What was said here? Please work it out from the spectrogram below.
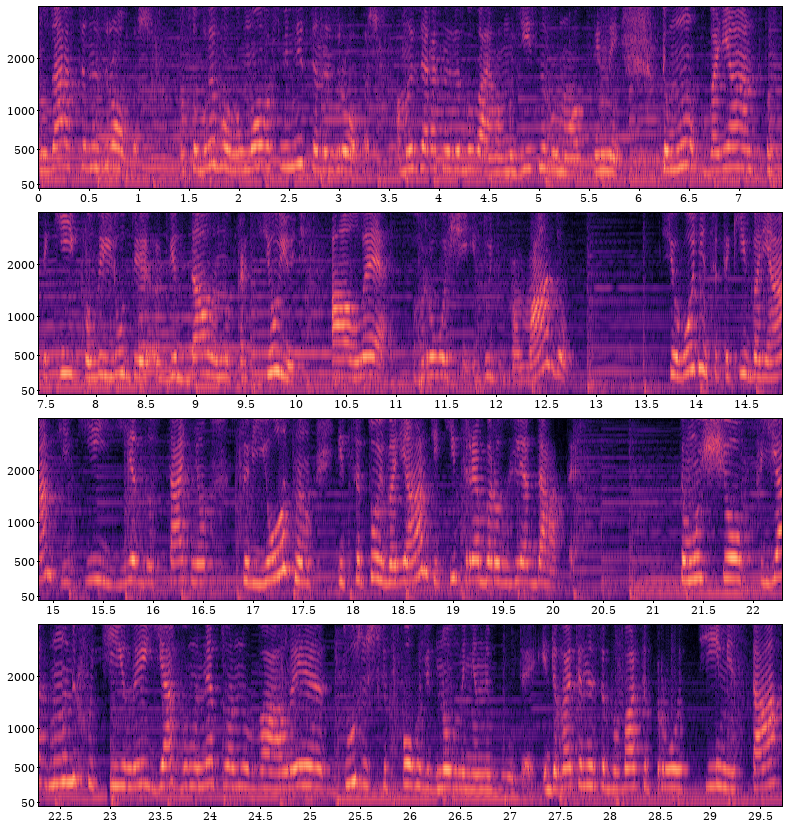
Ну зараз це не зробиш. Особливо в умовах війни це не зробиш. А ми зараз не забуваємо. Ми дійсно в умовах війни. Тому варіант ось такий, коли люди віддалено працюють, але гроші йдуть в громаду. Сьогодні це такий варіант, який є достатньо серйозним, і це той варіант, який треба розглядати. Тому що як би ми не хотіли, як би ми не планували, дуже швидкого відновлення не буде. І давайте не забувати про ті міста,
